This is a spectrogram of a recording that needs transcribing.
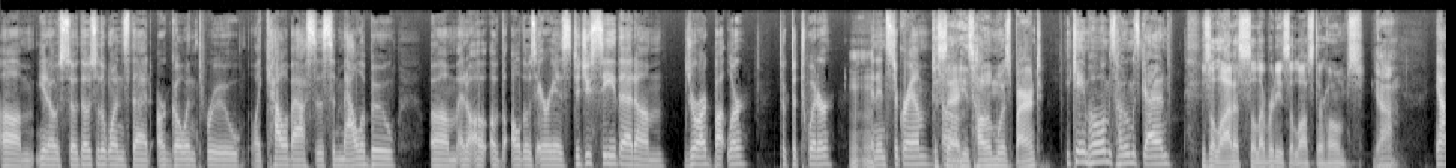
Um, you know, so those are the ones that are going through like Calabasas and Malibu, um, and all of the, all those areas. Did you see that um, Gerard Butler took to Twitter and Instagram To say Um, his home was burnt. he came home, his home is gone. There's a lot of celebrities that lost their homes. Yeah. Yeah.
